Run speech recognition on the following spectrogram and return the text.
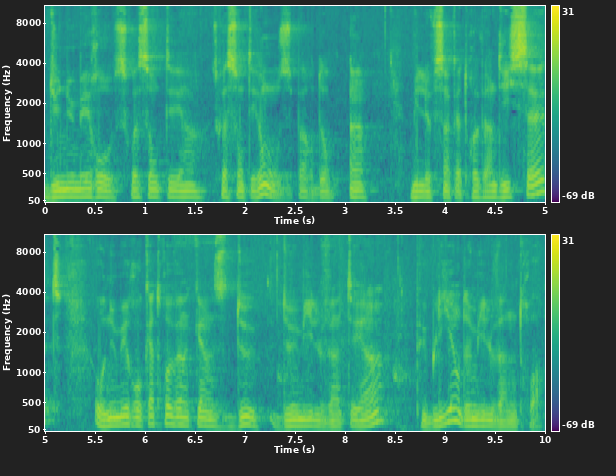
Du numéro 61, 71 pardon, 1 1997 au numéro 95 2 2021, publié en 2023,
